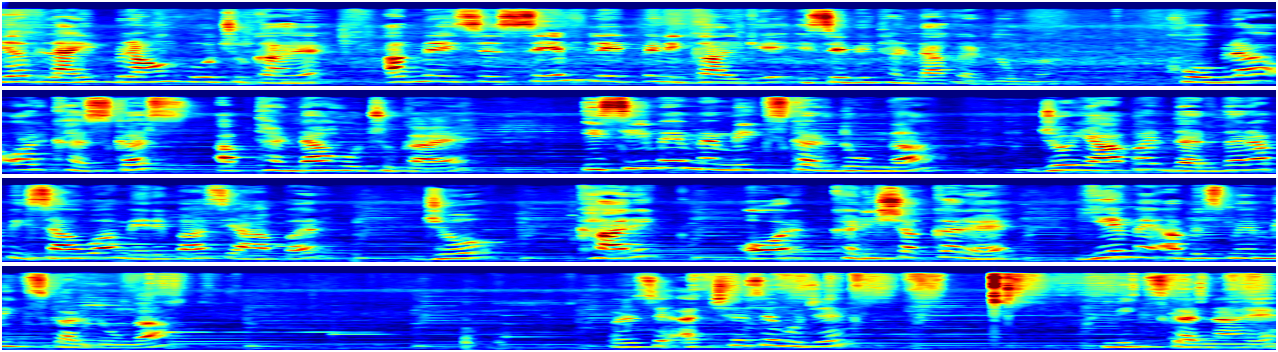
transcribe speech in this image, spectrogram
ये अब लाइट ब्राउन हो चुका है। अब मैं इसे सेम प्लेट पे निकाल के इसे भी ठंडा कर दूँगा। खोबरा और खसखस अब ठंडा हो चुका है। इसी में मैं मिक्स कर दूँगा जो यहाँ पर दरदरा पिसा हुआ मेरे पास यहाँ पर, जो खारिक और खड़ी शक्कर है, ये मैं अब इसमें मिक्स कर दूँगा। और इसे अच्छे से मुझे मिक्स करना है।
